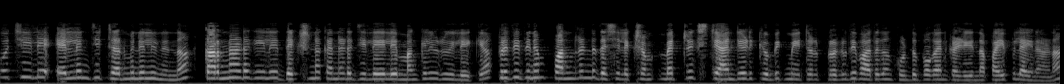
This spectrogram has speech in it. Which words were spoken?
കൊച്ചിയിലെ എൽ എൻ ജി ടെർമിനലിൽ നിന്ന് കർണാടകയിലെ ദക്ഷിണ കന്നഡ ജില്ലയിലെ മംഗലൂരുവിലേക്ക് പ്രതിദിനം പന്ത്രണ്ട് ദശലക്ഷം മെട്രിക് സ്റ്റാൻഡേർഡ് ക്യൂബിക് മീറ്റർ പ്രകൃതിവാതകം കൊണ്ടുപോകാൻ കഴിയുന്ന പൈപ്പ് ലൈനാണ്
